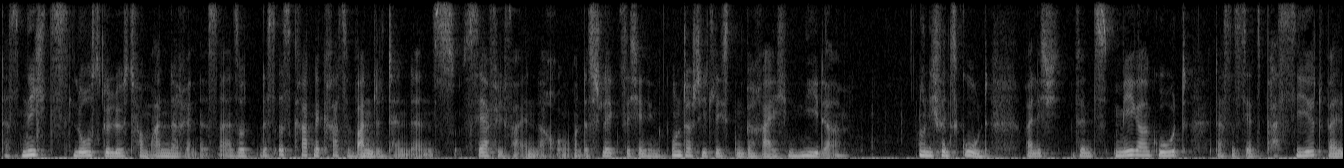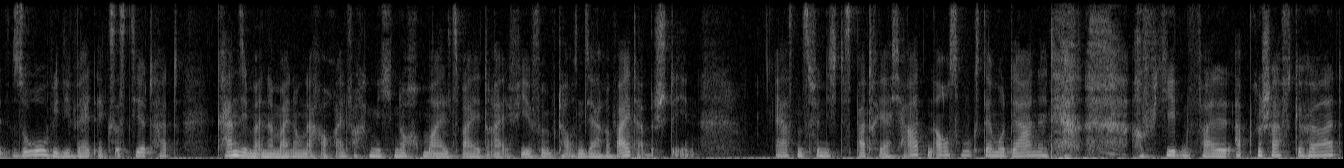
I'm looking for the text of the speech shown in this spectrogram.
dass nichts losgelöst vom anderen ist. Also es ist gerade eine krasse Wandeltendenz, sehr viel Veränderung und es schlägt sich in den unterschiedlichsten Bereichen nieder. Und ich finde es gut, weil ich finde es mega gut, dass es jetzt passiert, weil so wie die Welt existiert hat, kann sie meiner Meinung nach auch einfach nicht nochmal zwei, drei, vier, 5.000 Jahre weiter bestehen. Erstens finde ich das Patriarchat ein Auswuchs der Moderne, der auf jeden Fall abgeschafft gehört.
